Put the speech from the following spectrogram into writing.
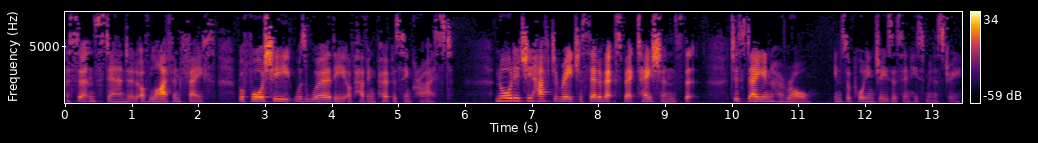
a certain standard of life and faith before she was worthy of having purpose in Christ. Nor did she have to reach a set of expectations that to stay in her role in supporting Jesus in his ministry.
